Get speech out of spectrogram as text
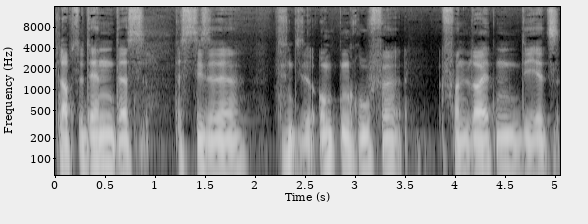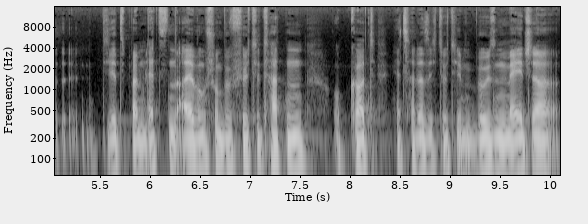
Glaubst du denn, dass, dass diese, diese Unkenrufe von Leuten, die jetzt, die jetzt beim letzten Album schon befürchtet hatten, oh Gott, jetzt hat er sich durch den bösen Major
